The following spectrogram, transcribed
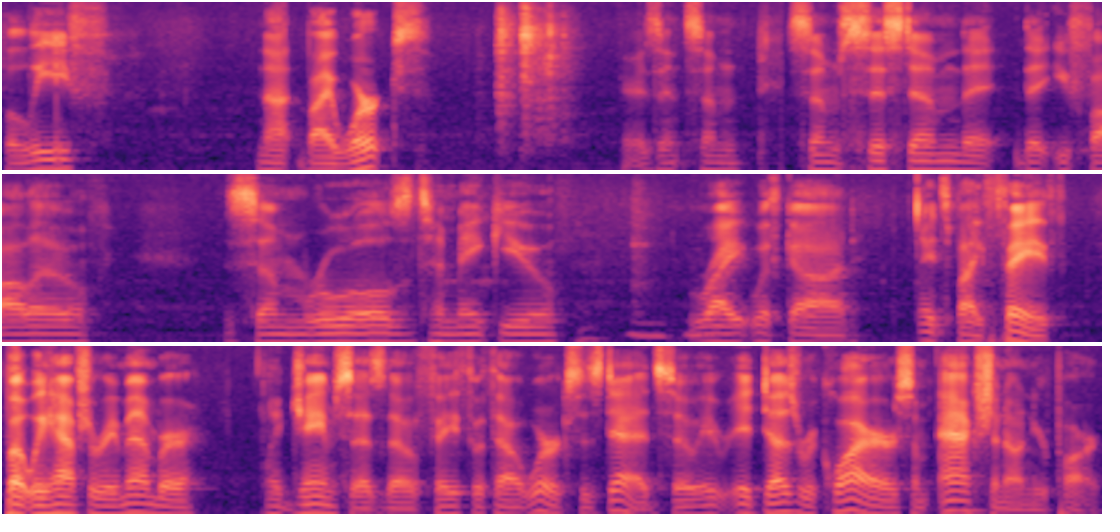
belief, not by works. There isn't some some system that that you follow, some rules to make you mm-hmm. right with God. It's by faith, but we have to remember like James says, though, faith without works is dead. So it, it does require some action on your part.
